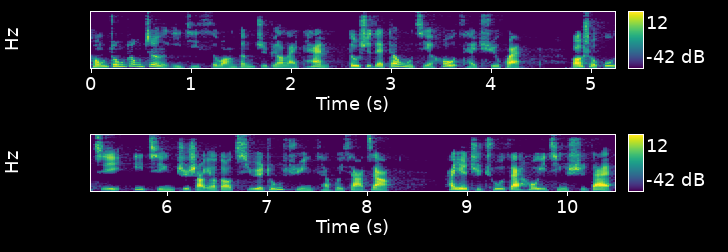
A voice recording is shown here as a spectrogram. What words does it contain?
从中重症以及死亡等指标来看，都是在端午节后才趋缓。保守估计，疫情至少要到七月中旬才会下降。他也指出，在后疫情时代，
